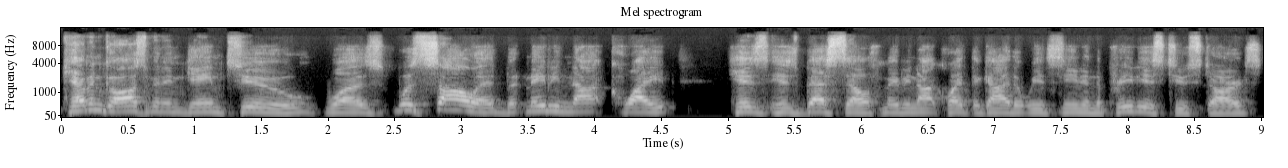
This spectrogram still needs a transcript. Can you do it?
Kevin Gausman in Game Two was was solid, but maybe not quite his his best self. Maybe not quite the guy that we had seen in the previous two starts.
